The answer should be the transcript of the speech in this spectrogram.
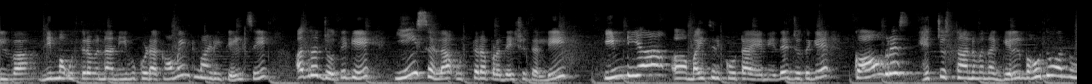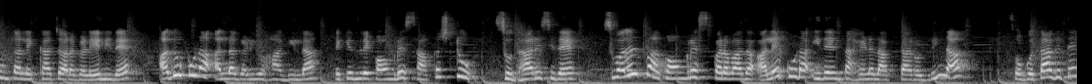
ಇಲ್ವಾ? ನಿಮ್ಮ ಉತ್ತರವನ್ನು ನೀವು ಕೂಡ ಕಾಮೆಂಟ್ ಮಾಡಿ ತಿಳಿಸಿ. ಅದರ ಜೊತೆಗೆ ಈ ಸಲ ಉತ್ತರ ಪ್ರದೇಶದಲ್ಲಿ ಇಂಡಿಯಾ ಮೈತ್ರಿಕೂಟ ಏನಿದೆ, ಜೊತೆಗೆ ಕಾಂಗ್ರೆಸ್ ಹೆಚ್ಚು ಸ್ಥಾನವನ್ನು ಗೆಲ್ಲಬಹುದು ಅನ್ನುವಂಥ ಲೆಕ್ಕಾಚಾರಗಳೇನಿದೆ, ಅದು ಕೂಡ ಅಲ್ಲಗಳೆಯೋ ಹಾಗಿಲ್ಲ. ಯಾಕೆಂದ್ರೆ ಕಾಂಗ್ರೆಸ್ ಸಾಕಷ್ಟು ಸುಧಾರಿಸಿದೆ. ಸ್ವಲ್ಪ ಕಾಂಗ್ರೆಸ್ ಪರವಾದ ಅಲೆ ಕೂಡ ಇದೆ ಅಂತ ಹೇಳಲಾಗ್ತಾ ಇರೋದ್ರಿಂದ, ಸೊ ಗೊತ್ತಾಗುತ್ತೆ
